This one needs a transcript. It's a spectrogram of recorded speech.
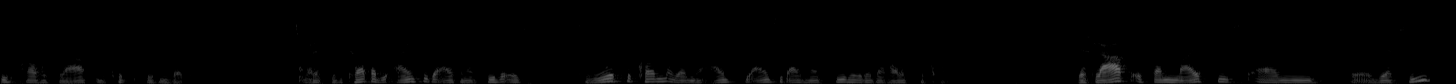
ich brauche Schlaf und kippt eben weg weil es für den Körper die einzige Alternative ist, zur Ruhe zu kommen oder die einzige Alternative, wieder da rauszukommen. Der Schlaf ist dann meistens ähm, äh, sehr tief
